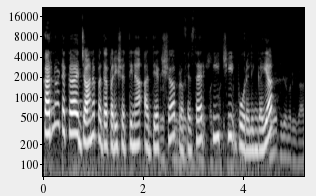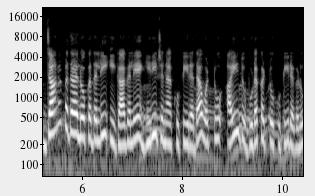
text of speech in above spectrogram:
ಕರ್ನಾಟಕ ಜಾನಪದ ಪರಿಷತ್ತಿನ ಅಧ್ಯಕ್ಷ ಪ್ರೊಫೆಸರ್ ಹೀಚಿ ಬೋರಲಿಂಗಯ್ಯ, ಜಾನಪದ ಲೋಕದಲ್ಲಿ ಈಗಾಗಲೇ ಗಿರಿಜನ ಕುಟೀರದ ಒಟ್ಟು ಐದು ಬುಡಕಟ್ಟು ಕುಟೀರಗಳು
